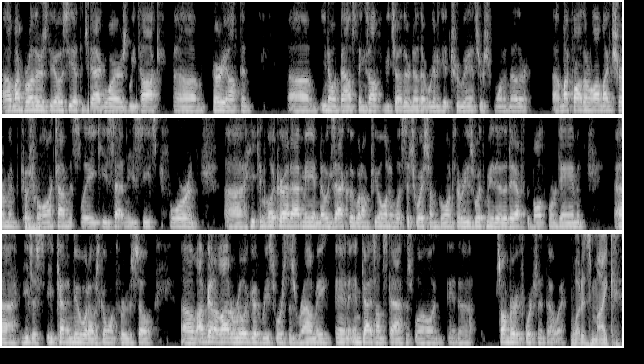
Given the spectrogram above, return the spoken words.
uh, my brother's the OC at the Jaguars. We talk um, very often, um, you know, and bounce things off of each other. Know that we're going to get true answers from one another. Uh, my father-in-law, Mike Sherman, coached for a long time in this league. He sat in these seats before, and uh, he can look right at me and know exactly what I'm feeling and what situation I'm going through. He was with me the other day after the Baltimore game, and uh, he just he kind of knew what I was going through. So um, I've got a lot of really good resources around me and, and guys on staff as well. And, and uh, so I'm very fortunate that way. What does Mike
